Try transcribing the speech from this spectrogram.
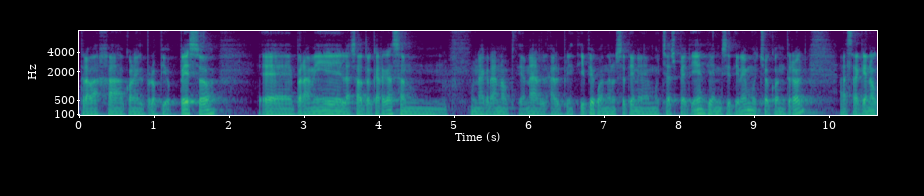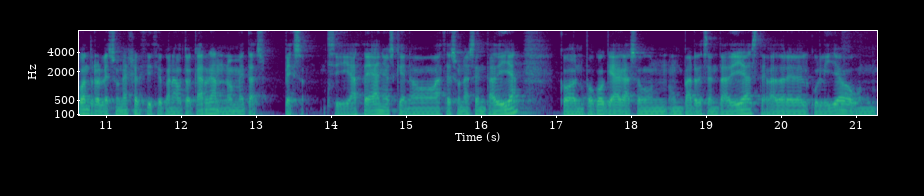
trabaja con el propio peso. Eh, para mí las autocargas son una gran opcional al principio cuando no se tiene mucha experiencia ni se tiene mucho control. Hasta que no controles un ejercicio con autocarga no metas peso. Si hace años que no haces una sentadilla, con poco que hagas un, par de sentadillas te va a doler el culillo un,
